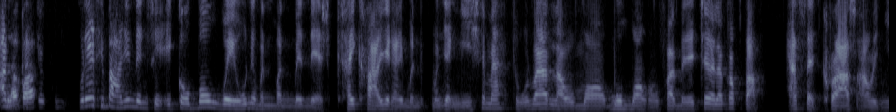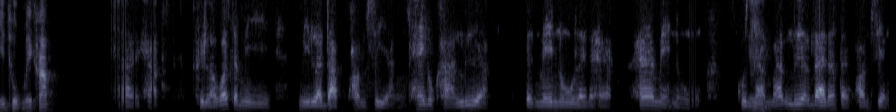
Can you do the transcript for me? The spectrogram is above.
อันแล้วก็คุณเอกอธิบายนิดนึงสิไอ้ global wealth เนี่ยมันมัน manage คล้ายๆยังไงเหมือนเหมือนอย่างนี้ใช่ไหมสมมติว่าเรามองมุมมองของ fund manager แล้วก็ปรับ asset class เอาอย่างนี้ถูกไหมครับ ใช่ครับ คือเราก็จะมีมีระดับความเสี่ยงให้ลูกค้าเลือกเป็นเมนูเลยนะฮะห้าเมนู คุณอืมสามารถเลือกได้ตั้งแต่ความเสี่ยง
